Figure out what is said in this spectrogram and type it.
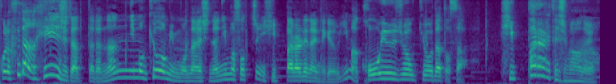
これ普段平時だったら何にも興味もないし何もそっちに引っ張られないんだけど、今こういう状況だとさ、引っ張られてしまうのよ。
